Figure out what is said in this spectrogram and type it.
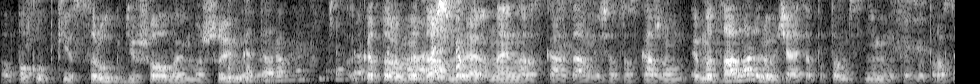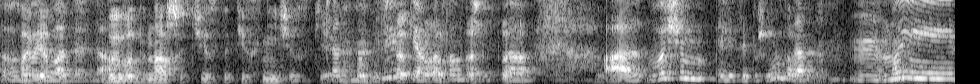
а, покупки с рук дешевой о машины. да. котором мы сейчас О котором мы, да, мы, наверное, расскажем, да, мы сейчас расскажем эмоциональную часть, а потом снимем как бы просто советы, Выводы, да. выводы наши чисто технические. Сейчас будут сливки, а потом чисто... А, в общем, или ты пошел, Ну да. Мы,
